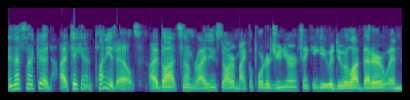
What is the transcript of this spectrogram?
and that's not good. I've taken plenty of L's. I bought some rising star Michael Porter Jr. thinking he would do a lot better when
